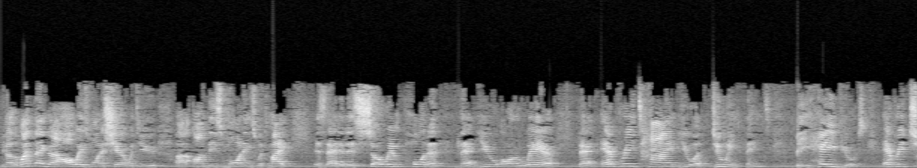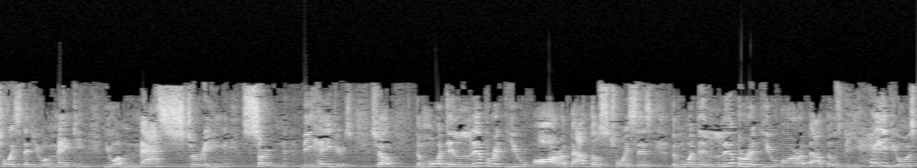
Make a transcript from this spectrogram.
You know, the one thing that I always want to share with you uh, on these mornings with Mike is that it is so important that you are aware that every time you are doing things, behaviors, every choice that you are making, you are mastering certain behaviors. So, the more deliberate you are about those choices, the more deliberate you are about those behaviors,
